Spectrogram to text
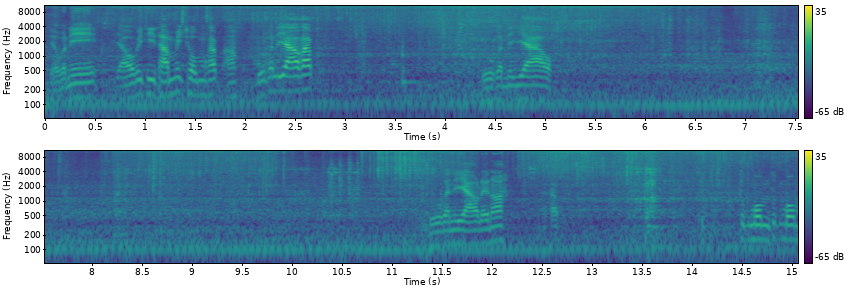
เดี๋ยววันนี้จะเอาวิธีทำให้ชมครับเอาดูกันยาวครับ ดูกันยาว ดูกันยาวเลยเนาะนะครับ ทุกมุมทุกมุม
